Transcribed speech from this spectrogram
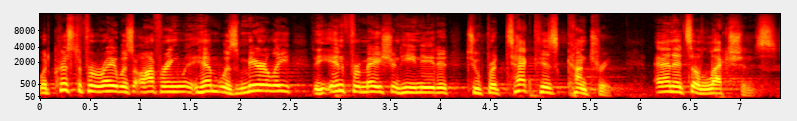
What Christopher Wray was offering him was merely the information he needed to protect his country and its elections.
